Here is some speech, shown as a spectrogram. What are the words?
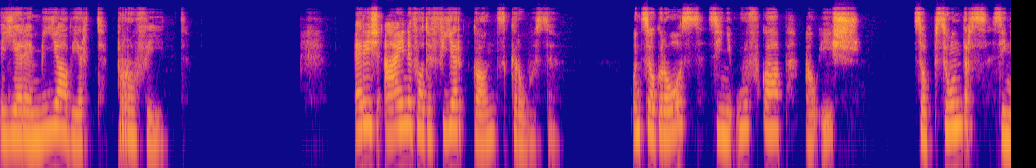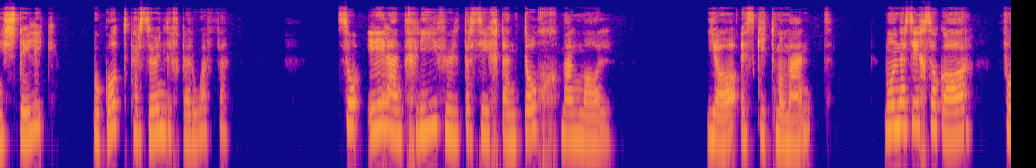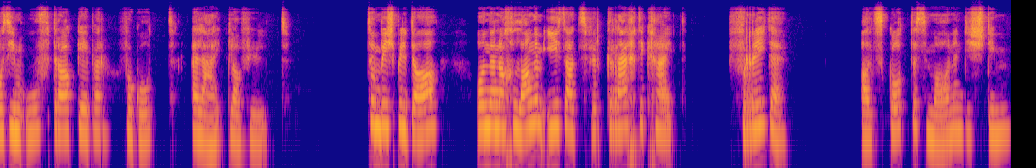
Der Jeremia wird Prophet. Er ist einer von den vier ganz Grossen. Und so groß seine Aufgabe auch ist, so besonders seine Stellung, von Gott persönlich berufen, so elend klein fühlt er sich dann doch manchmal. Ja, es gibt Momente, wo er sich sogar von seinem Auftraggeber, von Gott, allein fühlt. Zum Beispiel da, wo er nach langem Einsatz für Gerechtigkeit, Frieden, als Gottes mahnende Stimme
